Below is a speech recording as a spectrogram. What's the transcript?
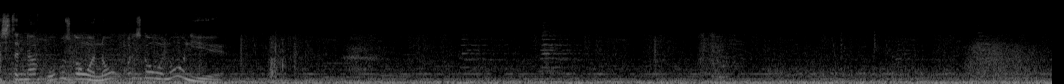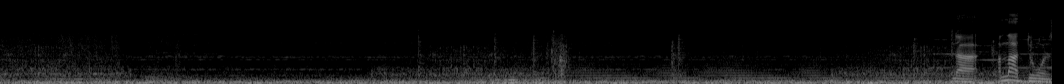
Fast enough? What was going on? What is going on here? Nah, I'm not doing.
